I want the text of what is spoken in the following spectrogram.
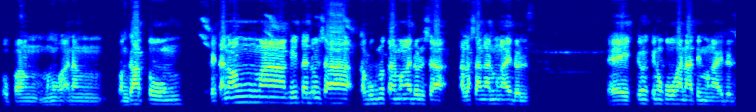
upang manguha ng panggatong. Kahit ano ang makita doon sa kabugnutan mga idol, sa alasangan mga idol, eh, kin- kinukuha natin mga idol.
